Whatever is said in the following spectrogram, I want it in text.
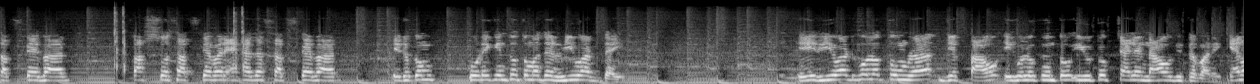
সাবস্ক্রাইবার পাঁচশো সাবস্ক্রাইবার এক হাজার সাবস্ক্রাইবার এরকম করে কিন্তু তোমাদের রিওয়ার্ড দেয়। এই রিওয়ার্ডগুলো তোমরা যে পাও, এগুলো কিন্তু ইউটিউব চাইলে নাও দিতে পারে। কেন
